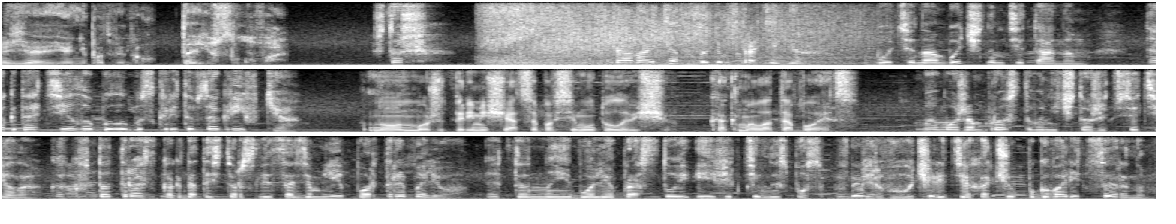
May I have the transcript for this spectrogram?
Я ее не подведу. Даю слово. Что ж, давайте обсудим стратегию. Будь он обычным титаном, тогда тело было бы скрыто в загривке. Но он может перемещаться по всему туловищу, как молотобоец. Мы можем просто уничтожить все тело, как в тот раз, когда ты стер с лица земли порт Ребелио. Это наиболее простой и эффективный способ. В первую очередь я хочу поговорить с Эроном.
